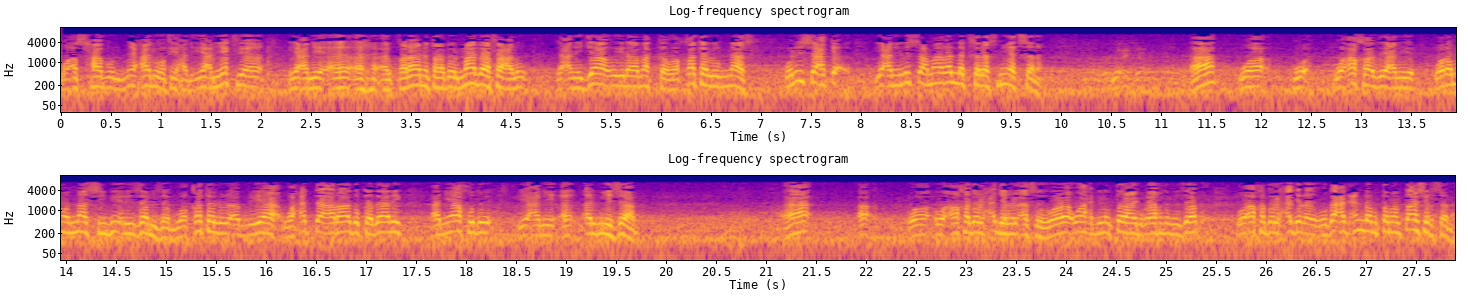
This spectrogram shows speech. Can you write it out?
وأصحاب البحر وفي حديث يعني يكفي يعني القرامطة هذول ماذا فعلوا؟ يعني جاءوا إلى مكة وقتلوا الناس ولسه يعني لسه ما غلق 300 سنة. ها؟ و وأخذ يعني ورموا الناس في بئر زمزم وقتلوا الابرياء وحتى أرادوا كذلك أن يأخذوا يعني الميزاب ها؟ وأخذوا الحجر الأسود. واحد منهم طلع يبغى يأخذ الميزاب وأخذوا الحجر وقعد عندهم 18 سنة.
